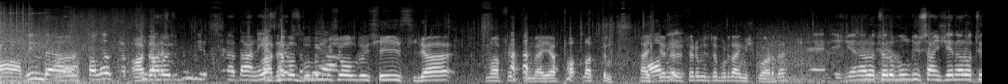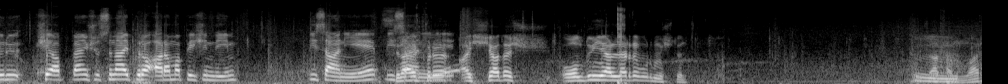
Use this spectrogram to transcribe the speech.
Abim be Ha. ortalığı Adamın- karıştırdın birbirine daha ne Adamın istiyorsun bu bulunmuş ya? olduğu şeyi silah mahvettim ben ya patlattım. Ha Abi- jeneratörümüz de buradaymış bu arada. E, Jeneratörü bulduysan jeneratörü şey yap ben şu sniper'ı arama peşindeyim. Bir saniye bir Sniper'ı saniye. aşağıda ş- olduğun yerlerde vurmuştun. Hmm. Zaten var.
